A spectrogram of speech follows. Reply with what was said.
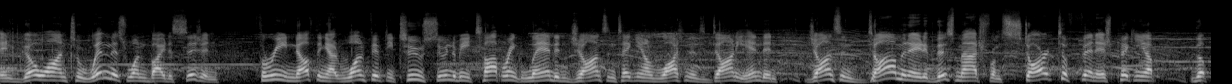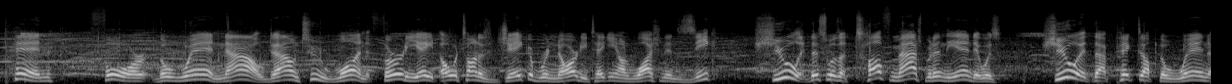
and go on to win this one by decision. 3 0 at 152. Soon to be top ranked Landon Johnson taking on Washington's Donnie Hendon. Johnson dominated this match from start to finish, picking up the pin for the win. Now down to 138. Owatonna's Jacob Renardi taking on Washington's Zeke Hewlett. This was a tough match, but in the end, it was Hewlett that picked up the win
